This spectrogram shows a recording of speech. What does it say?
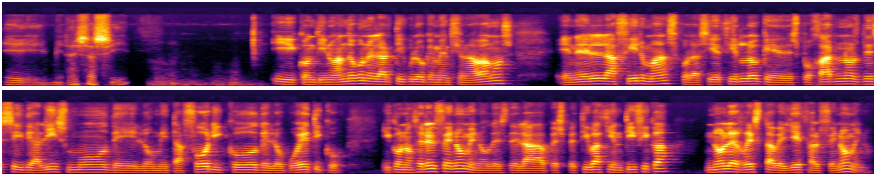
y mira, es así. Y continuando con el artículo que mencionábamos, en él afirmas, por así decirlo, que despojarnos de ese idealismo, de lo metafórico, de lo poético y conocer el fenómeno desde la perspectiva científica no le resta belleza al fenómeno.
